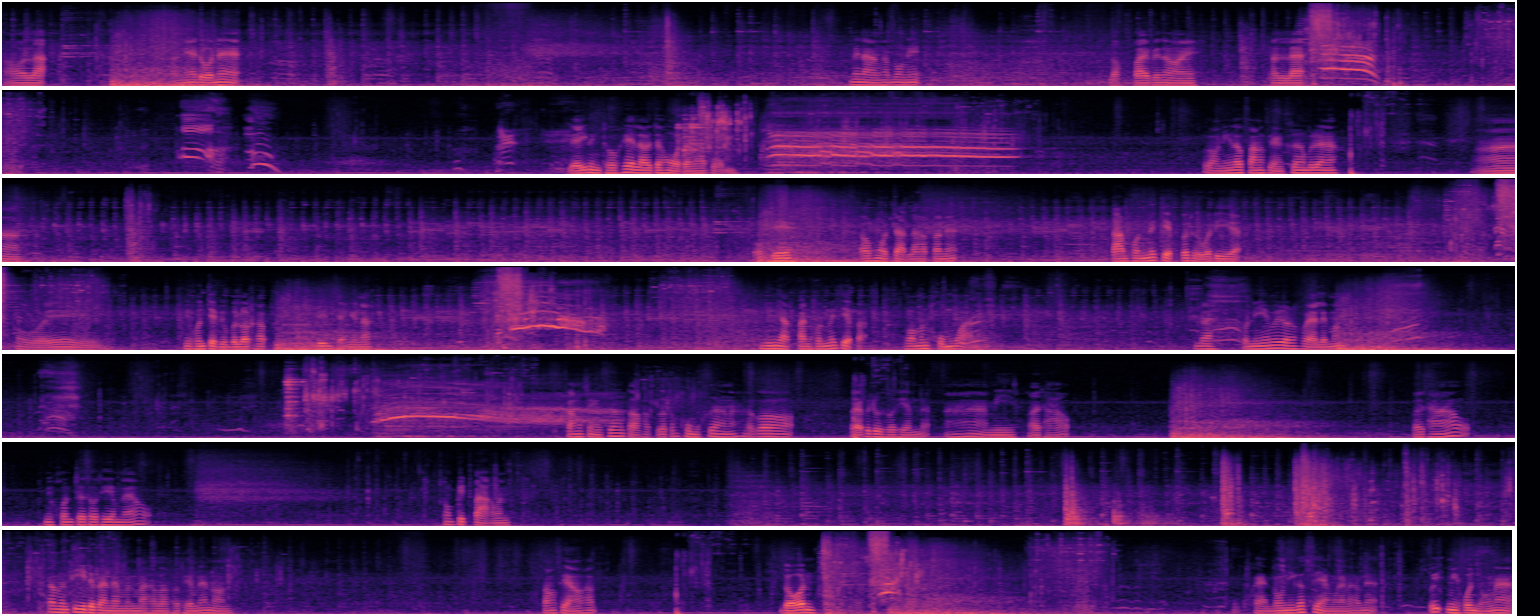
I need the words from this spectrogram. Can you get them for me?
เอาละอันนี้โดนแน่ ไม่นานครับตรงนี้หลอกไฟไปหน่อยนั่นแหละเหลืออีกหนึ่งโทเค็นเราจะโหดแล้วนะครับผมระหว่างนี้เราฟังเสียงเครื่องไปด้วยนะ โหดจัดแล้วครับตอนนี้ ตามคนไม่เจ็บก็ถือว่าดีอะโอ้ย มีคนเจ็บอยู่บนรถครับดยินเสียงอยู่นะ ยิ่งอยากปันคนไม่เจ็บอะเพราะมันคุ้มกว่านะครับไม่เป็นไรคนนี้ไม่โดนแขวนเลยมั้งฟังเสียงเครื่องต่อครับ เราต้องคุมเครื่องนะ แล้วก็ แวะไปดูโทเทมด้วอ่า มีรอยเท้า รอยเท้า มีคนเจอโทเทมแล้ว ต้องปิดปากมัน ถ้ามันตีเดียวกันเนี่ยมันมาทำลายโทเทมแน่นอน ฟังเสียงเอาครับ โดน แขวนตรงนี้ก็เสี่ยงเหมือนกันนะครับเนี่ยอุ้ย มีคนอยู่ข้างหน้า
